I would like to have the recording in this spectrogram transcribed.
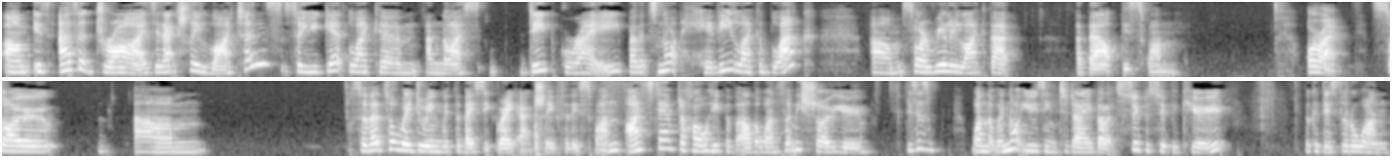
um, is as it dries it actually lightens so you get like a, um, a nice deep gray but it's not heavy like a black um, so I really like that about this one all right so um, so that's all we're doing with the basic grey actually for this one. I stamped a whole heap of other ones. Let me show you. This is one that we're not using today, but it's super, super cute. Look at this little one.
